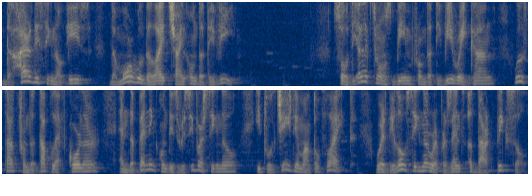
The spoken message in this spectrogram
The higher the signal is, the more will the light shine on the TV. So the electron's beam from the TV ray gun will start from the top left corner and depending on this receiver signal, it will change the amount of light, where the low signal represents a dark pixel,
